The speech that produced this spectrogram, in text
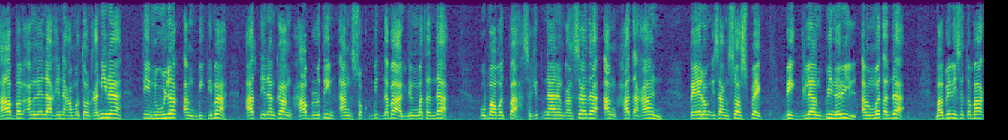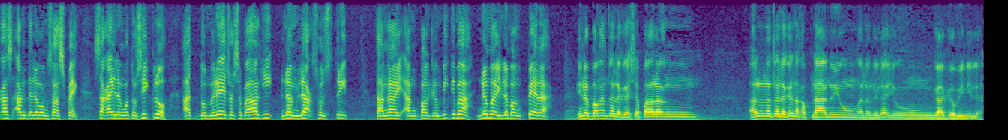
Habang ang lalaki nakamotor kanina, tinulak ang biktima at tinangkang hablutin ang sokbit na bag ng matanda. Umabot pa sa gitna ng kalsada ang hatakan. Pero ang isang suspect biglang binaril ang matanda. Mabilis na tumakas ang dalawang suspect sakay ng motorsiklo at dumiretso sa bahagi ng Lacson Street. Tangay ang bag ng biktima na may lamang pera. inabangan talaga siya parang ano na talaga nakaplano yung ano nila yung gagawin nila.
